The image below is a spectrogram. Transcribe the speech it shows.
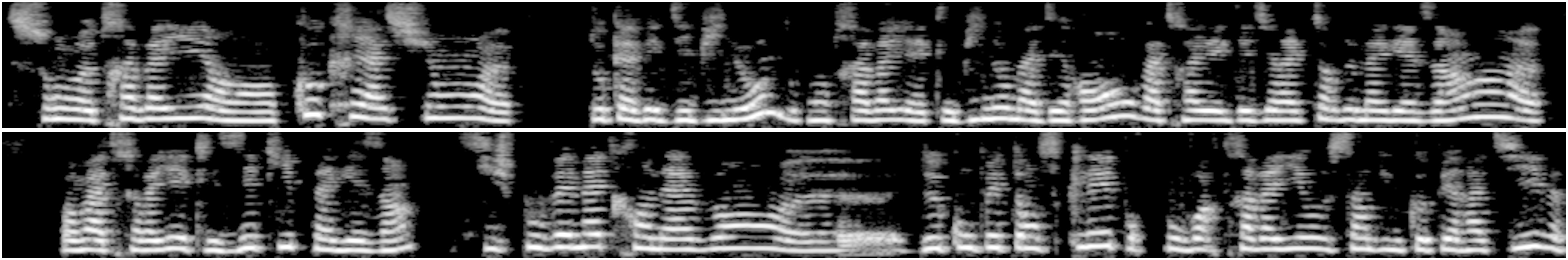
sont travaillés en co-création donc avec des binômes. Donc on travaille avec les binômes adhérents, on va travailler avec des directeurs de magasins, euh, on va travailler avec les équipes magasins. Si je pouvais mettre en avant euh, deux compétences clés pour pouvoir travailler au sein d'une coopérative,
